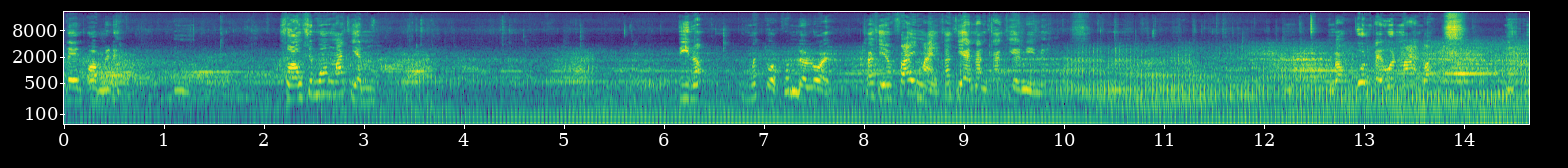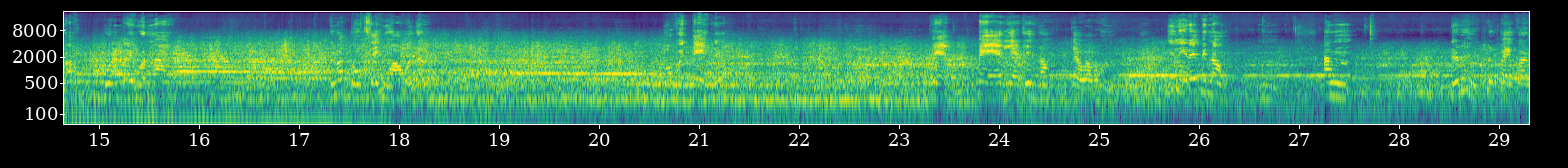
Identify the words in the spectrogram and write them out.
เล่นออมเลยเด้ออืมสองชั่วโมงมาเทียนดีเนาะมาตรวจความเรียบร้อยค่าเทียมไฟใหม่ค่าเทียมนั่นค่าเทียมนี่เนี่ยบักวนไปวนมาบักนี่บักวนไปวนมา นี่มาตกใส่หัวหมดเลยตกไปแตกเลยแปะแปะเลยดิเนาะแต่ว่าที่นี่ได้พี่น้องอืมอันเดี๋ยวเราขึ้นไปก่อน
